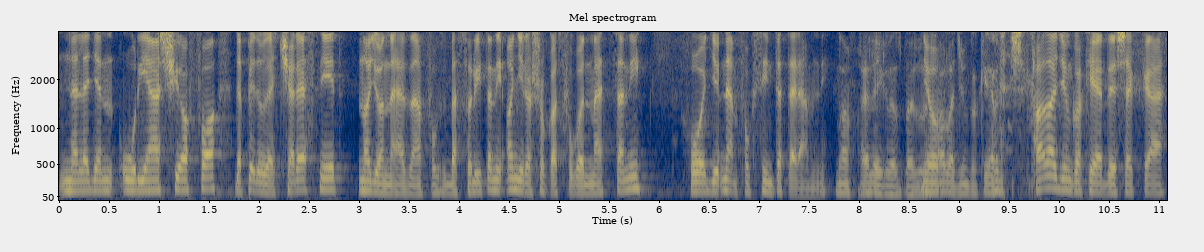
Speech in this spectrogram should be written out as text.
ne legyen óriási a fa, de például egy cseresznyét nagyon nehezen fogsz beszorítani, annyira sokat fogod metszeni, hogy nem fog szinte teremni. Na, elég lesz belőle, Jó. haladjunk a kérdések. Haladjunk a kérdésekkel.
